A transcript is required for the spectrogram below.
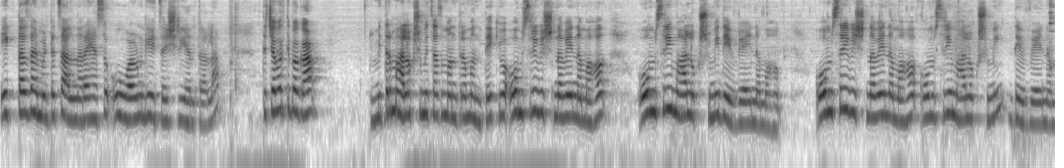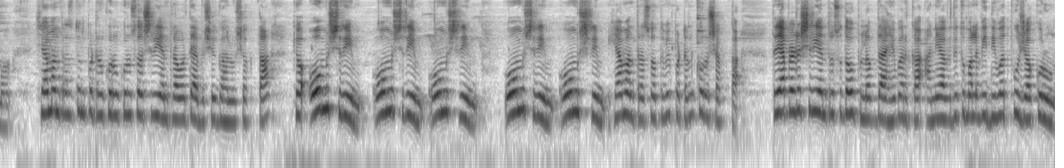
एक तास दहा मिनटं चालणार आहे असं ओवाळून घ्यायचं आहे श्रीयंत्राला. त्याच्यावरती बघा मी तर महालक्ष्मीचाच मंत्र म्हणते किंवा ओम श्री विष्णवे नमः ओम श्री महालक्ष्मी देव्याय नमः. ओम श्री विष्णवे नमः ओम श्री महालक्ष्मी देव्याय नमः. ह्या मंत्राचं तुम्ही पठण करून करून सुद्धा श्रीयंत्रावरती अभिषेक घालू शकता. किंवा ओम श्रीम ओम श्रीम ओम श्रीम ओम श्रीम ओम श्रीम ह्या मंत्रासुद्धा तुम्ही पठण करू शकता. तरी आपल्याला श्रीयंत्रसुद्धा उपलब्ध आहे बरं का? आणि अगदी तुम्हाला विधिवत पूजा करून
